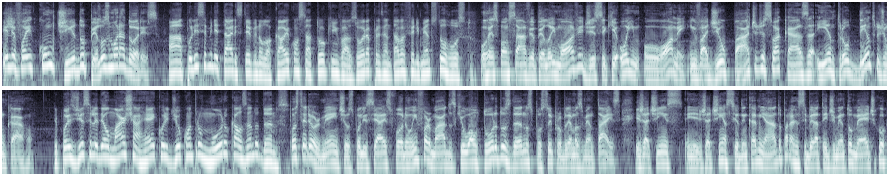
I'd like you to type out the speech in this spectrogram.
Ele foi contido pelos moradores. A polícia militar esteve no local e constatou que o invasor apresentava ferimentos do rosto. O responsável pelo imóvel disse que o, o homem invadiu o pátio de sua casa e entrou dentro de um carro. Depois disso, ele deu marcha ré e colidiu contra o muro, causando danos. Posteriormente, os policiais foram informados que o autor dos danos possui problemas mentais e já tinha, já tinha sido encaminhado para receber atendimento médico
